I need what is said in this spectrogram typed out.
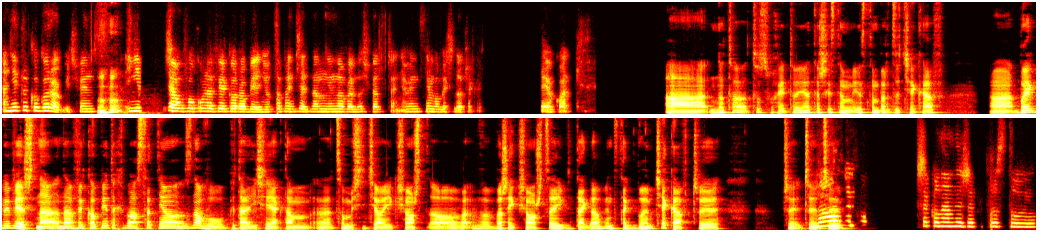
a nie tylko go robić, więc mhm. i nie chciał w ogóle w jego robieniu. To będzie dla mnie nowe doświadczenie, więc nie mogę się doczekać tej okładki. A no to, to słuchaj, to ja też jestem, jestem bardzo ciekaw. A, bo jakby wiesz, na, na wykopie to chyba ostatnio znowu pytali się, jak tam, e, co myślicie o jej książce, o, o waszej książce i tego, więc tak byłem ciekaw, czy. czy, czy, no, czy... przekonany, że po prostu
